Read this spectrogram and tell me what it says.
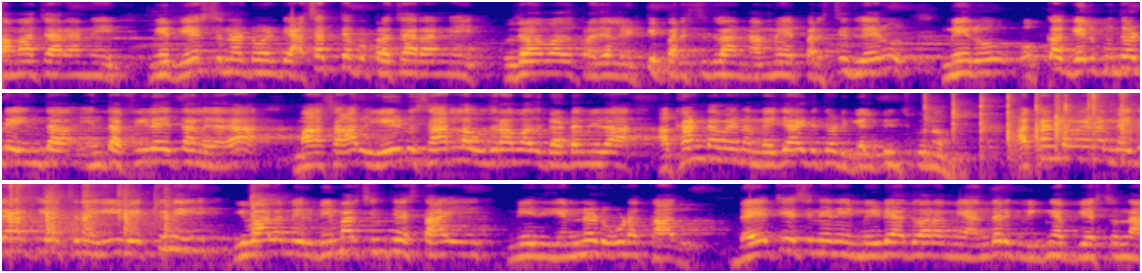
సమాచారాన్ని మీరు చేస్తున్నటువంటి అసత్యపు ప్రచారాన్ని హుజరాబాద్ ప్రజలు ఎట్టి పరిస్థితులను నమ్మే పరిస్థితి లేరు మీరు ఒక్క గెలుపుతోటే ఇంత ఇంత ఫీల్ అవుతాను కదా. మా సారు ఏడు సార్ల హుజరాబాద్ గడ్డ మీద అఖండమైన మెజారిటీతో గెలిపించుకున్నాం. అఖండమైన మెజారిటీ వచ్చిన ఈ వ్యక్తిని ఇవాళ మీరు విమర్శించే స్థాయి మీది ఎన్నడూ కూడా కాదు. దయచేసి నేను ఈ మీడియా ద్వారా మీ అందరికి విజ్ఞప్తి చేస్తున్నా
